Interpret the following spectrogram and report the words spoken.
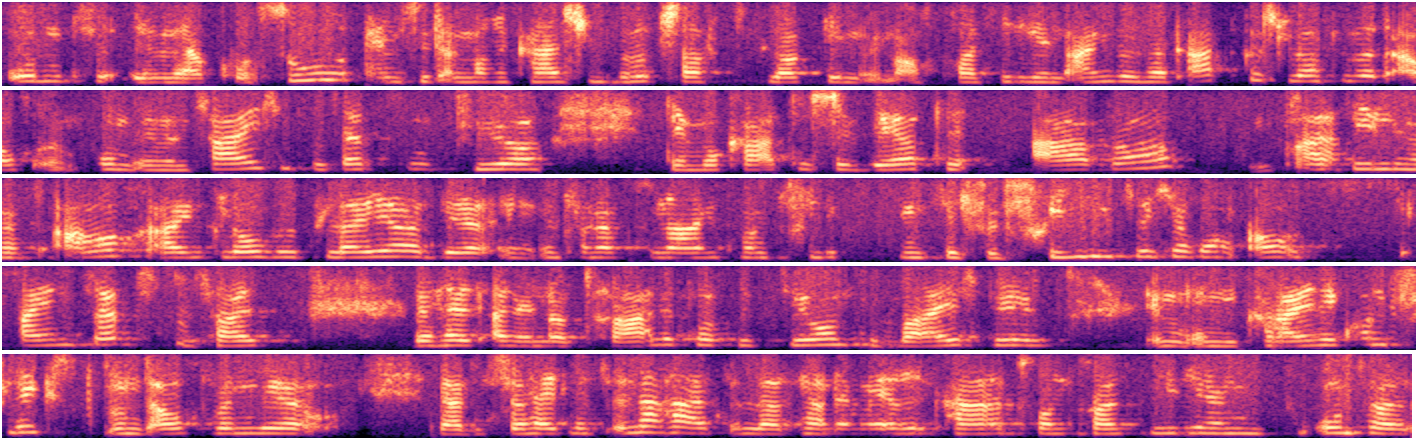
und dem Mercosur, dem südamerikanischen Wirtschaftsblock, dem eben auch Brasilien angehört, abgeschlossen wird, auch um ein Zeichen zu setzen für demokratische Werte. Aber Brasilien ist auch ein Global Player, der in internationalen Konflikten sich für Friedenssicherung aus einsetzt. Das heißt, er hält eine neutrale Position, zum Beispiel im Ukraine-Konflikt. Und auch wenn wir ja, das Verhältnis innerhalb Lateinamerikas von Brasilien unter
